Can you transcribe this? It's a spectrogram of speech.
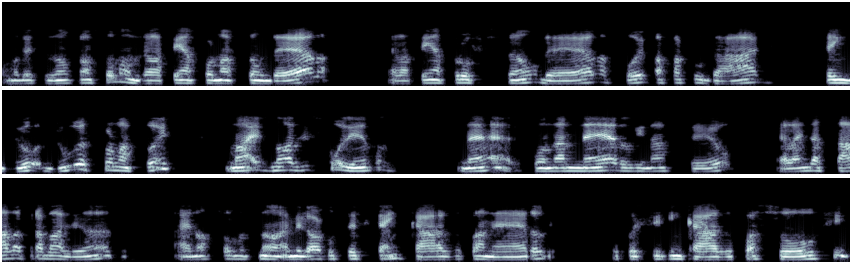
É uma decisão que nós tomamos. Ela tem a formação dela, ela tem a profissão dela, foi para a faculdade, tem duas formações, mas nós escolhemos, né? Quando a Natalie nasceu, ela ainda estava trabalhando, aí nós falamos, não, é melhor você ficar em casa com a Natalie, depois fica em casa com a Sophie,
